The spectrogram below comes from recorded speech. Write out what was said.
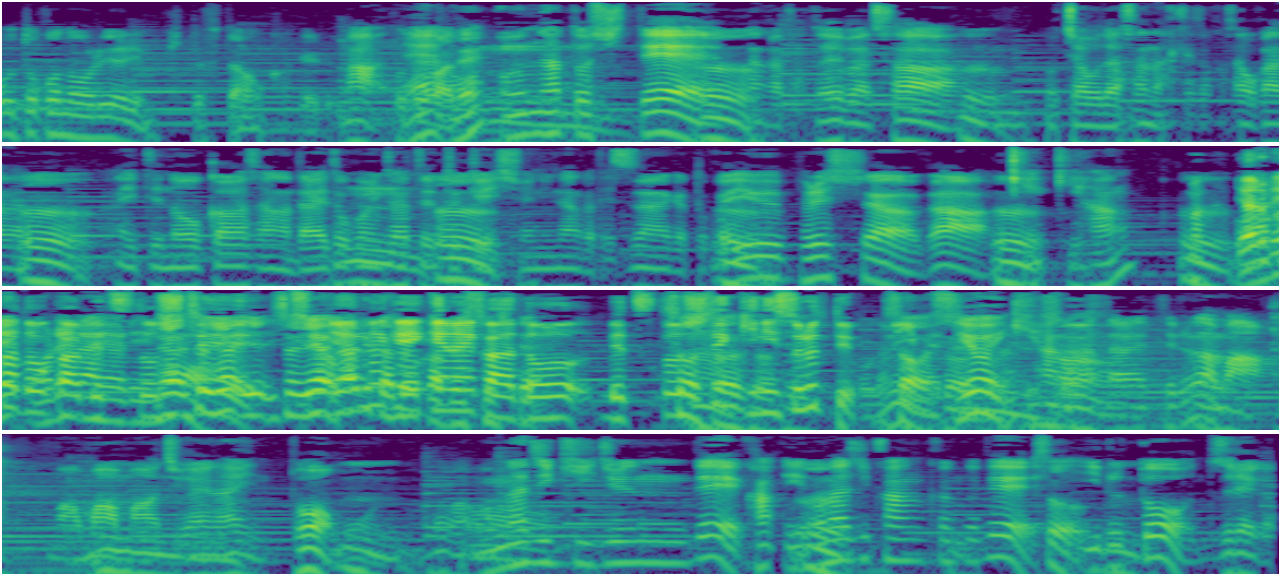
男の俺よりもきっと負担をかける。まあねね。お女として、うん。なんか例えばさ、うん。お茶を出さなきゃとかさ、お母さんうん。相手のお母さんが台所に立ってるうん。時は一緒になんか手伝わなきゃとかいうプレッシャーが、うん。き規範？うん。やるかどうかは別として、やややんなきゃいけないかはどう別として気にするっていうことね、強い規範が働いてるのは、まあ、まあまあまあ間違いないとは思う。うん。うん同じ基準で、かうん。同じ感覚でいるとズレが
